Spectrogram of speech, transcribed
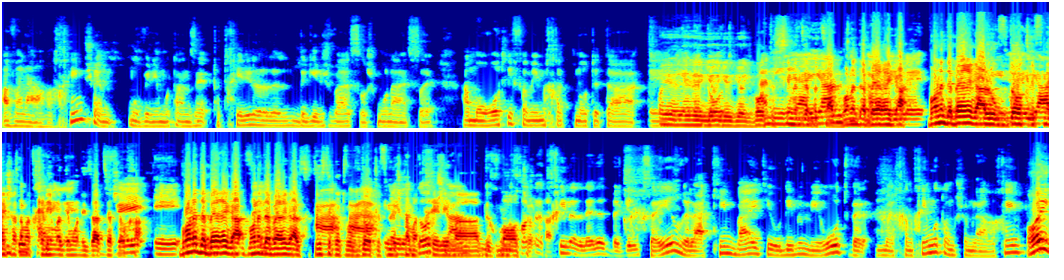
אבל הערכים שהם מובילים אותם זה, תתחילי בגיל 17-18, המורות לפעמים מחתנות את אוי אוי אוי הילדות. אוי אוי בוא אני תשים את זה בצד, ראיינתי בוא נדבר רגע, כאלה- בוא נדבר רגע על עובדות לפני שאתה מתחיל עם הדמוניזציה שלך. אה, בוא נדבר רגע, בוא ו- נדבר רגע על סטטיסטיקות ועובדות לפני שאתה הילדות מתחיל עם שם הדוגמאות שלך. להתחיל ללדת בגיל צעיר ולהקים בית יהודי במהירות ומחנכים אותם שם לערכים אוי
